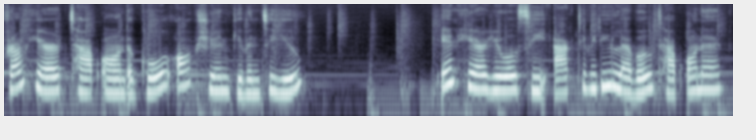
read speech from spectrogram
From here, tap on the goal option given to you. In here, you will see activity level, tap on it.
